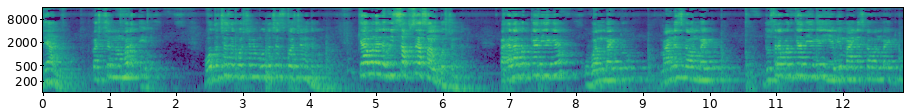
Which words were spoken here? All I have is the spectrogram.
ध्यान क्वेश्चन नंबर एट बहुत अच्छा सा क्वेश्चन है, बहुत अच्छा सा क्वेश्चन है, देखो। क्या बोला देखो, ये सबसे आसान क्वेश्चन है। पहला पद क्या दिया गया? वन बाई टू माइनस का वन बाई टू दूसरा पद क्या दिया गया? ये भी माइनस का वन बाई टू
